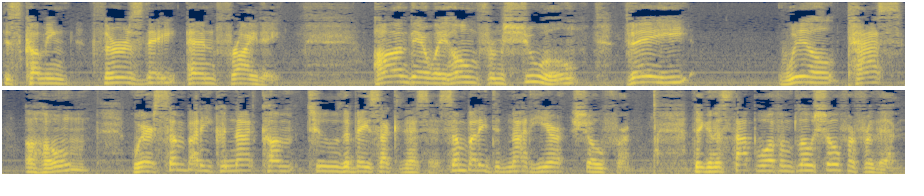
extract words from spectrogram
this coming Thursday and Friday. On their way home from shul, they will pass a home where somebody could not come to the Beis HaKnesset. Somebody did not hear shofar. They're going to stop off and blow shofar for them.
